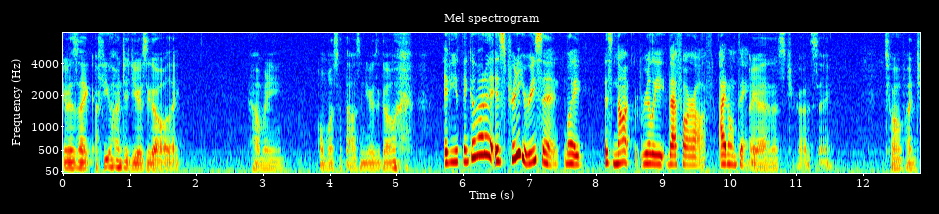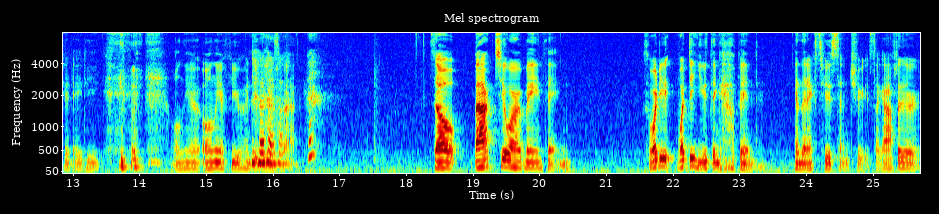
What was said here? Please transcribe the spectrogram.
it was like a few hundred years ago. Like, how many? Almost a thousand years ago. if you think about it, it's pretty recent. Like it's not really that far off. I don't think. Yeah, that's true. I would say, twelve hundred AD, only a, only a few hundred years back. So back to our main thing. So what do you what do you think happened in the next few centuries? Like after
